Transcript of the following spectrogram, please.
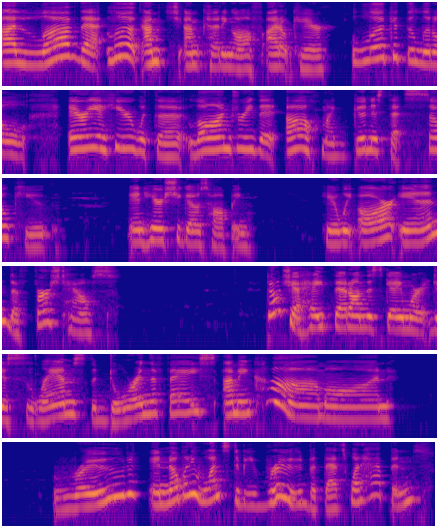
I love that. Look, I'm I'm cutting off. I don't care. Look at the little area here with the laundry that oh my goodness, that's so cute. And here she goes hopping. Here we are in the first house. Don't you hate that on this game where it just slams the door in the face? I mean, come on. Rude. And nobody wants to be rude, but that's what happens.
